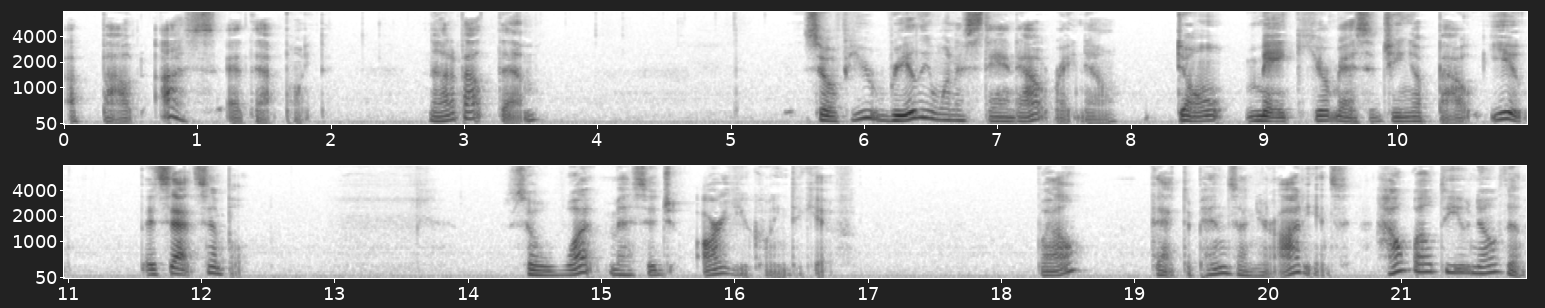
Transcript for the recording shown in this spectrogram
about us at that point, not about them. So if you really want to stand out right now, don't make your messaging about you. It's that simple. So, what message are you going to give? Well, that depends on your audience. How well do you know them?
